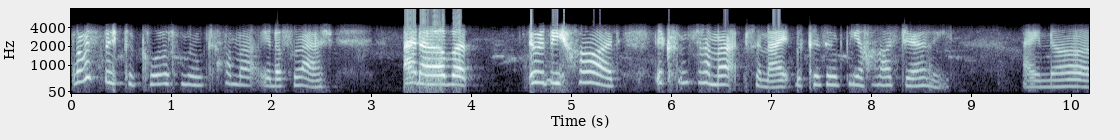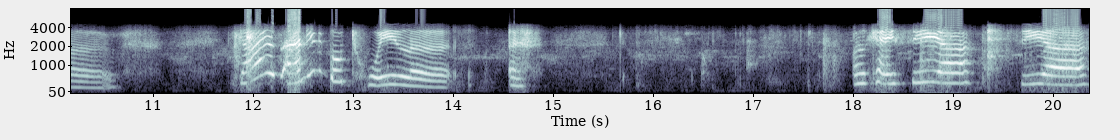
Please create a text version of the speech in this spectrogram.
I wish they could call us and come out in a flash. I know, but it would be hard. They couldn't come out tonight because it would be a hard journey. I know. Guys, I need to go toilet. okay, see ya. See ya.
